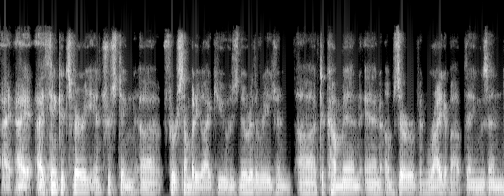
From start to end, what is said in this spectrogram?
I, I, think it's very interesting uh, for somebody like you who's new to the region uh, to come in and observe and write about things. And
